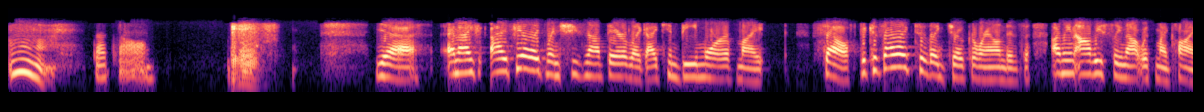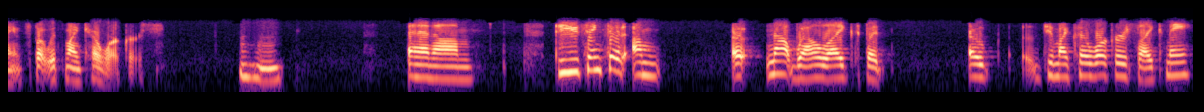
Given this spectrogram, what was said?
Mm. That's all. yeah, and I I feel like when she's not there, like I can be more of myself because I like to like joke around and I mean obviously not with my clients, but with my coworkers. Mhm. And um do you think that I'm uh, not well liked, but uh, do my coworkers like me?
